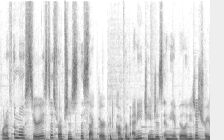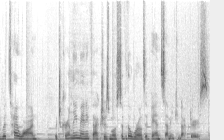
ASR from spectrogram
One of the most serious disruptions to the sector could come from any changes in the ability to trade with Taiwan, which currently manufactures most of the world's advanced semiconductors.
